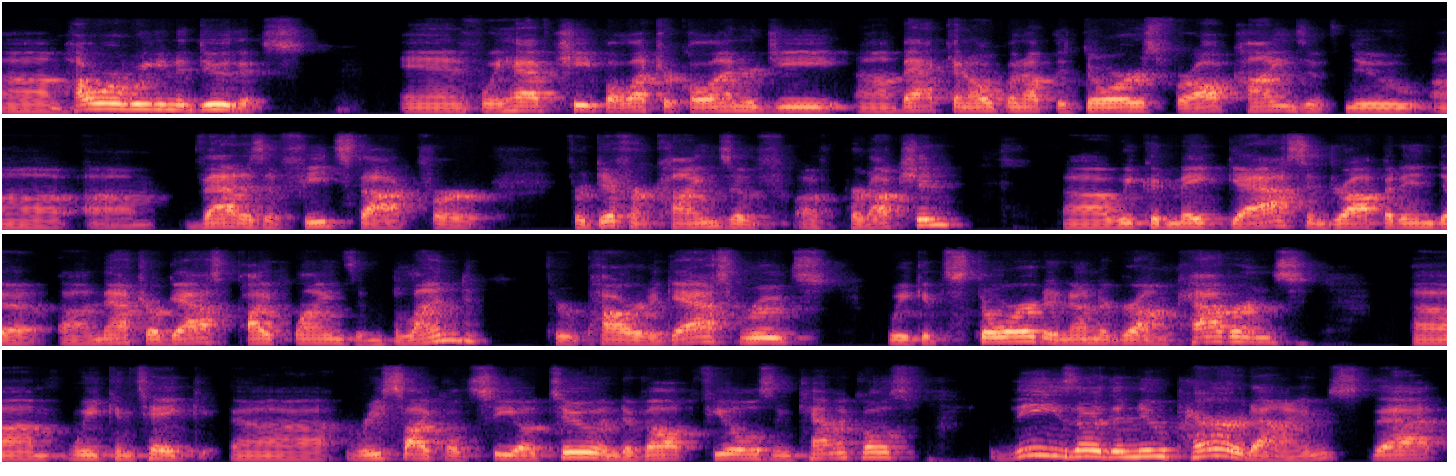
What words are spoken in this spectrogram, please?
um, how are we going to do this? And if we have cheap electrical energy, uh, that can open up the doors for all kinds of new, uh, um, that as a feedstock for, for different kinds of, of production. Uh, we could make gas and drop it into uh, natural gas pipelines and blend through power to gas routes. We could store it in underground caverns. Um, we can take uh, recycled CO2 and develop fuels and chemicals these are the new paradigms that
